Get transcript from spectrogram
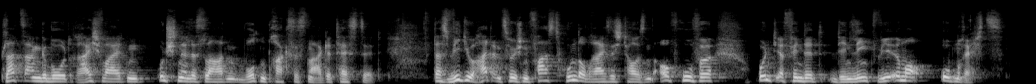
Platzangebot, Reichweiten und schnelles Laden wurden praxisnah getestet. Das Video hat inzwischen fast 130.000 Aufrufe und ihr findet den Link wie immer oben rechts.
